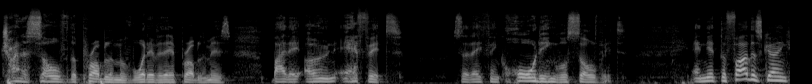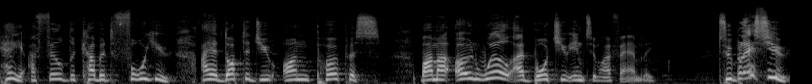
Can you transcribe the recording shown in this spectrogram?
Trying to solve the problem of whatever their problem is by their own effort. So they think hoarding will solve it. And yet the father's going, Hey, I filled the cupboard for you. I adopted you on purpose. By my own will, I brought you into my family. to bless you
